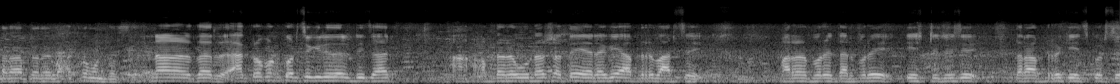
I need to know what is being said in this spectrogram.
তারা আপনাদের আক্রমণ করছে। না না তার আক্রমণ করছে কি স্যার আপনারা ওনার সাথে এর আগে আপনারা মারছে। মারার পরে তারপরে কেস টেস হয়েছে তারা আপনারা কেস করছে।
